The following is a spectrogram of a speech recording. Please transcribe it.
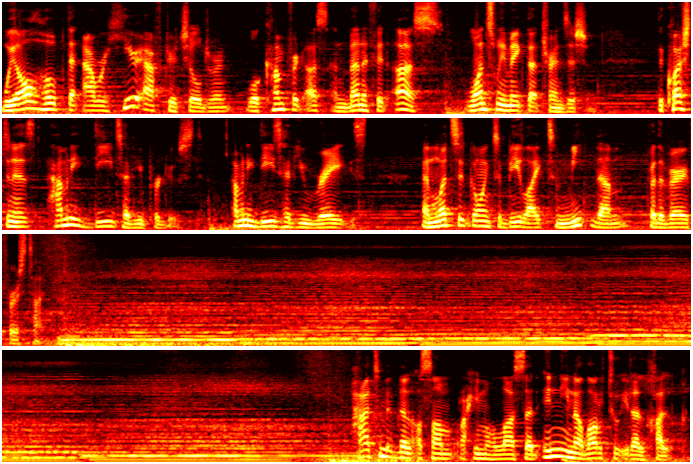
we all hope that our hereafter children will comfort us and benefit us once we make that transition. The question is how many deeds have you produced? How many deeds have you raised? And what's it going to be like to meet them for the very first time? Hatim ibn al-Asam rahimahullah said, إني نظرت إلى الخلق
